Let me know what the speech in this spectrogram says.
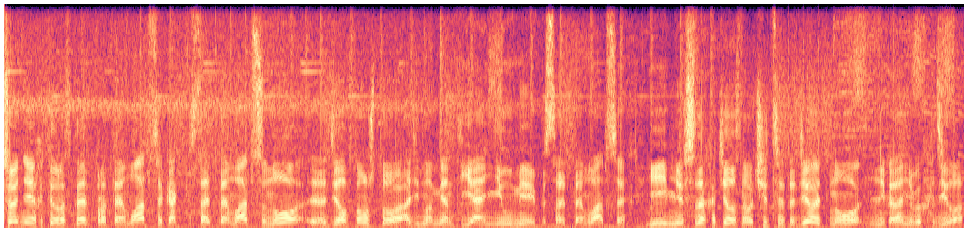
Сегодня я хотел рассказать про таймлапсы, как писать таймлапсы, но э, дело в том, что один момент я не умею писать таймлапсы, и мне всегда хотелось научиться это делать, но никогда не выходило.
